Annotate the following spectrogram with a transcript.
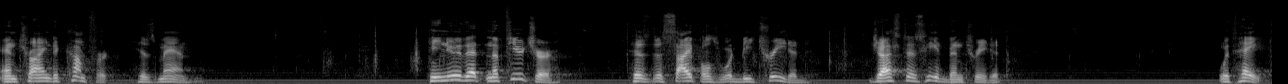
and trying to comfort his men. He knew that in the future, his disciples would be treated just as he had been treated with hate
